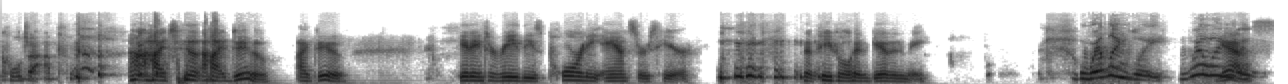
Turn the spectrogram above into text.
cool job. I do. I do. I do. Getting to read these porny answers here that people have given me. Willingly. Willingly. Yes.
